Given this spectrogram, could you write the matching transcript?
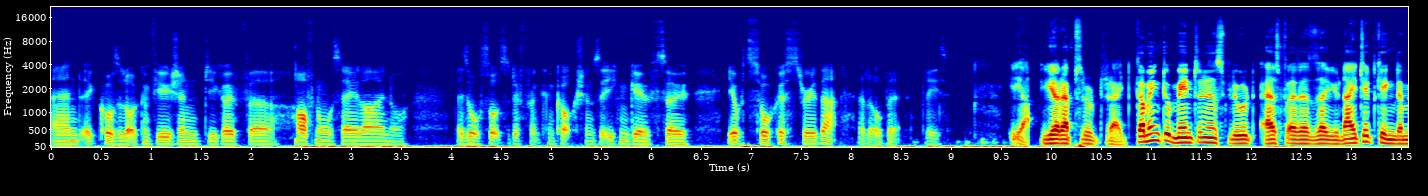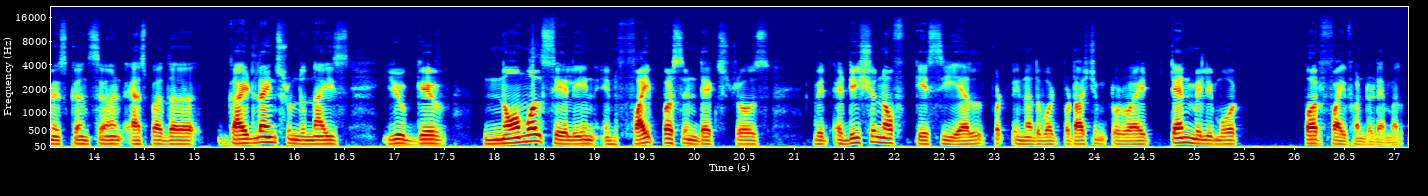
and it causes a lot of confusion. Do you go for half normal saline or there's all sorts of different concoctions that you can give. So you able to talk us through that a little bit, please? Yeah, you're absolutely right. Coming to maintenance fluid, as far as the United Kingdom is concerned, as per the guidelines from the NICE, you give normal saline in 5% dextrose with addition of KCl, in other words, potassium chloride, 10 millimole per 500 ml.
